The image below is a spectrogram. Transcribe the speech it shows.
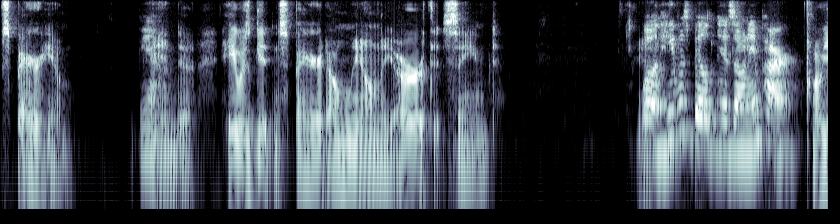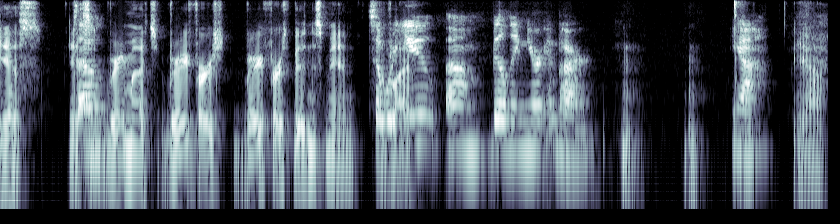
spare him. Yeah. And uh, he was getting spared only on the earth, it seemed. Well, and he was building his own empire. Oh, yes. Yes, So- very much. Very first, very first businessman. So were life. you um, building your empire? Yeah. Yeah.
